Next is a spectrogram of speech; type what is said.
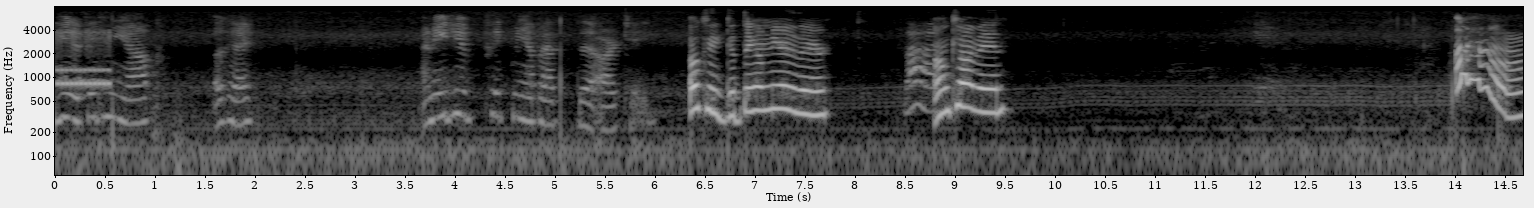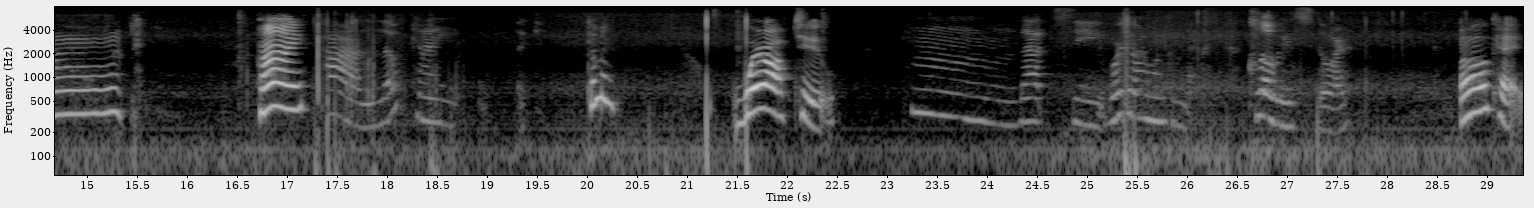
you to pick me up. Okay. I need you to pick me up at the arcade. Okay, good thing I'm near there. Bye. I'm coming. Hi. Hello. Can I? Come in. Where off to? Hmm. Let's see. Where do I want to go next? Clothing store. Okay.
